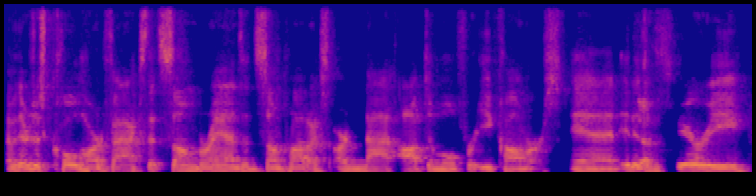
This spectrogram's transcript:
I mean they're just cold hard facts that some brands and some products are not optimal for e-commerce and it is yes. a very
